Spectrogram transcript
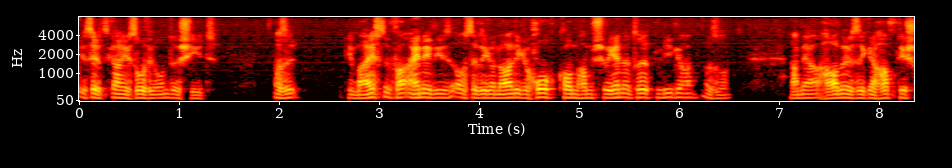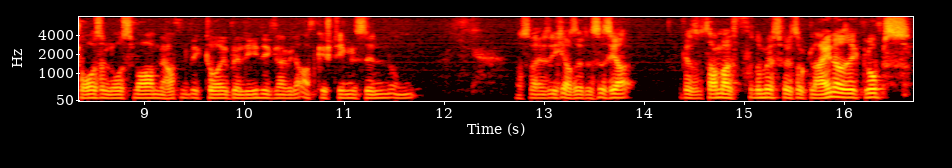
ist jetzt gar nicht so viel Unterschied. Also die meisten Vereine, die aus der Regionalliga hochkommen, haben schwer in der dritten Liga. Also haben ja Habelse gehabt, die chancenlos waren. Wir hatten Viktoria Berlin, die gleich wieder abgestiegen sind und was weiß ich. Also das ist ja, wir sagen mal, zumindest für so kleinere Clubs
